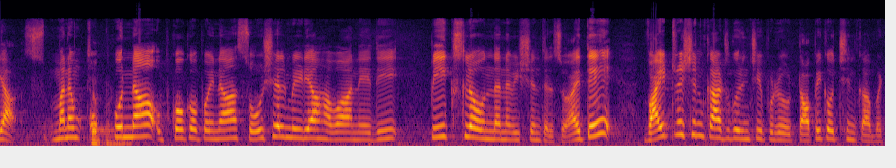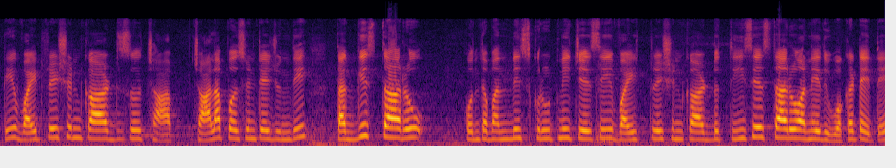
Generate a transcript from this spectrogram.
యా మనం ఒప్పుకున్నా ఒప్పుకోకపోయినా సోషల్ మీడియా హవా అనేది పీక్స్లో ఉందన్న విషయం తెలుసు. అయితే వైట్ రేషన్ కార్డ్స్ గురించి ఇప్పుడు టాపిక్ వచ్చింది కాబట్టి వైట్ రేషన్ కార్డ్స్ చా చాలా పర్సంటేజ్ ఉంది. తగ్గిస్తారు. కొంతమంది స్క్రూట్నీ చేసి వైట్ రేషన్ కార్డు తీసేస్తారు అనేది ఒకటైతే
